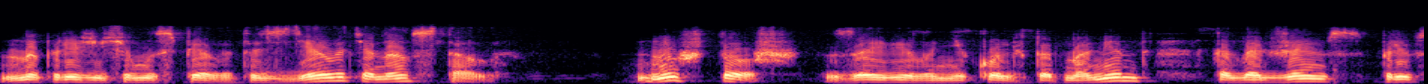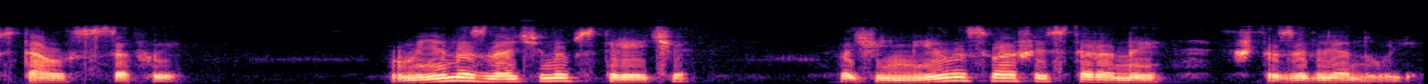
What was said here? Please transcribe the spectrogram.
но прежде чем успел это сделать, она встала. «Ну что ж», — заявила Николь в тот момент, когда Джеймс привстал с софы. «У меня назначена встреча. Очень мило с вашей стороны, что заглянули».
